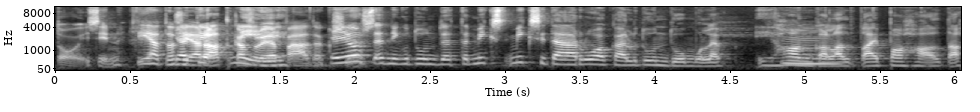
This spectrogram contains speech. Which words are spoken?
toisin? Tietoisia Ja ratkaisuja ja niin. päätöksiä. Ja jos et niinku tuntuu, että miksi, miksi tämä ruokailu tuntuu mulle hankalalta mm. tai pahalta,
